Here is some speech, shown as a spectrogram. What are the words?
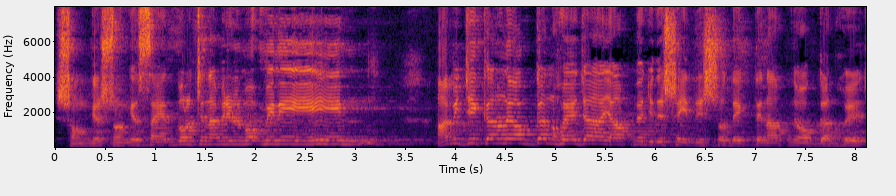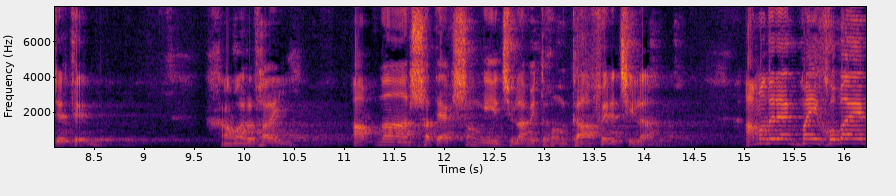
সঙ্গে সঙ্গে সাইদ বলছেন, আমিরুল মুমিনিন, আমি যে কারণে অজ্ঞান হয়ে যাই, আপনি যদি সেই দৃশ্য দেখতেন, আপনি অজ্ঞান হয়ে যেতেন। আমার ভাই, আপনার সাথে একসঙ্গেই ছিল, আমি তখন কাফের ছিলাম। আমাদের এক ভাই খোবায়েব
